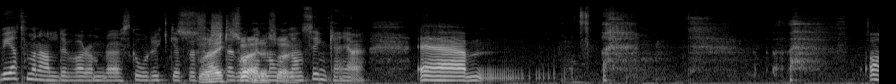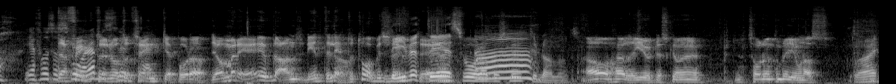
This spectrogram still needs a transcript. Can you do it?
vet man aldrig vad de där skorycket för Nej, första gången det, någonsin kan göra. Ehm, Åh, jag får så Där svåra fick du något att beslut tänka på då. Ja men det är ibland, det är inte lätt att ta beslut. Livet Det är svåra Ah. beslut ibland alltså. Ja herregud, det ska ta det inte bli Jonas. Nej.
